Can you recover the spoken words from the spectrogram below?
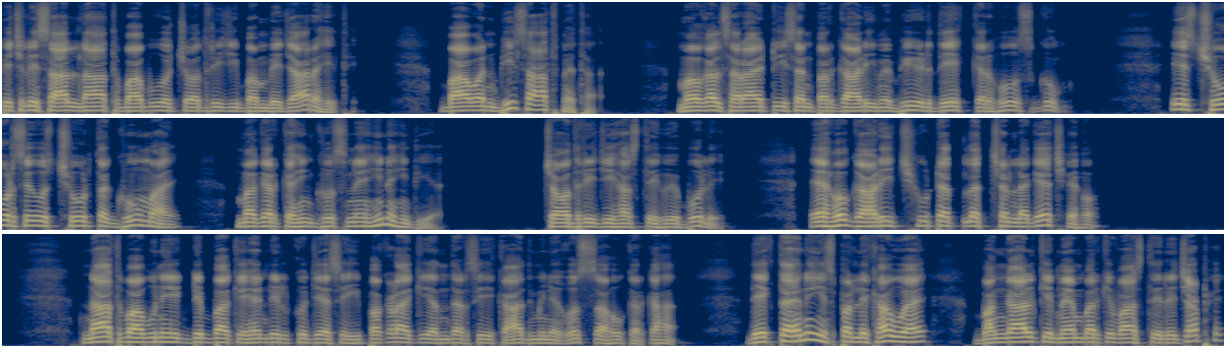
पिछले साल नाथ बाबू और चौधरी जी बम्बे जा रहे थे। बावन भी साथ में था। मोगल सराय टीसन पर गाड़ी में भीड़ देखकर होश गुम। इस छोर से उस छोर तक घूम आए, मगर कहीं घुसने ही नहीं दिया। चौधरी जी हँसते हुए बोले, एहो गाड़ी छूटत लच्छन लगे छे हो? नाथ बाबू ने एक डिब्बा के हैंडल को जैसे ही पकड़ा कि अंदर से एक आदमी ने गुस्सा होकर कहा, देखता है नहीं इस पर लिखा हुआ है, बंगाल के मेंबर के वास्ते रिचप है?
